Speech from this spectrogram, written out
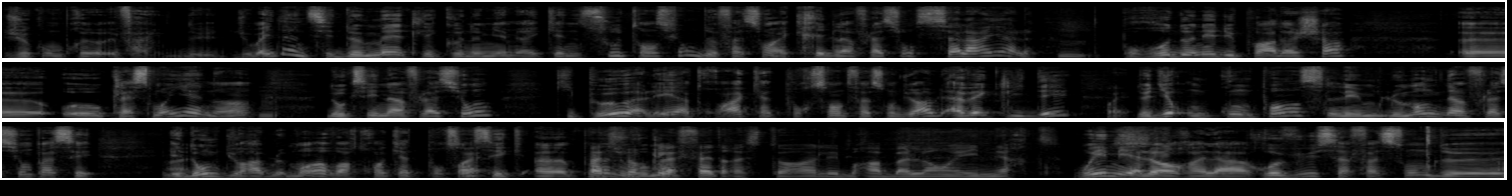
je comprends, enfin, de Joe Biden, c'est de mettre l'économie américaine sous tension de façon à créer de l'inflation salariale mm. pour redonner du pouvoir d'achat euh, aux classes moyennes. Hein. Mm. Donc c'est une inflation qui peut aller à 3-4% de façon durable, avec l'idée de dire on compense le manque d'inflation passée. Et donc durablement, avoir 3-4%, c'est un peu... Pas sûr que la Fed restera les bras ballants et inerte. Oui, mais alors elle a revu sa façon de,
